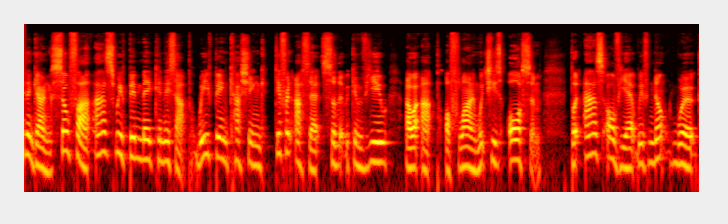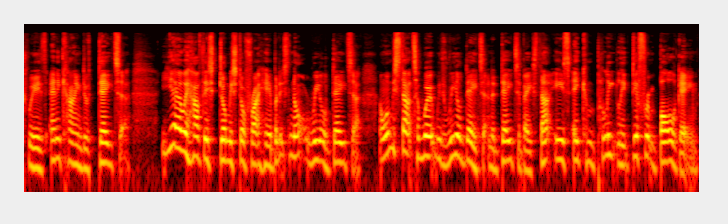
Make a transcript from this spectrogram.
then gang, so far as we've been making this app, we've been caching different assets so that we can view our app offline, which is awesome. But as of yet, we've not worked with any kind of data. Yeah, we have this dummy stuff right here, but it's not real data. And when we start to work with real data and a database, that is a completely different ballgame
